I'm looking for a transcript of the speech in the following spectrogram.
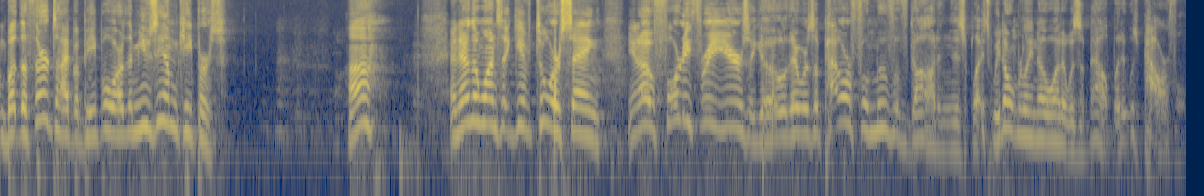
But the third type of people are the museum keepers. Huh? And they're the ones that give tours saying, you know, 43 years ago, there was a powerful move of God in this place. We don't really know what it was about, but it was powerful.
